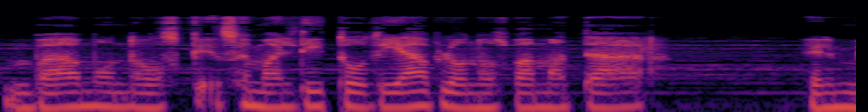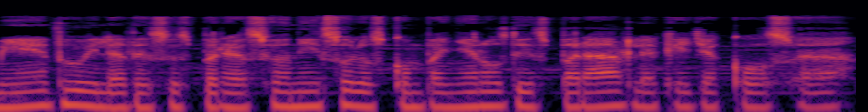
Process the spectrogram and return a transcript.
Vámonos, que ese maldito diablo nos va a matar. El miedo y la desesperación hizo a los compañeros dispararle aquella cosa.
